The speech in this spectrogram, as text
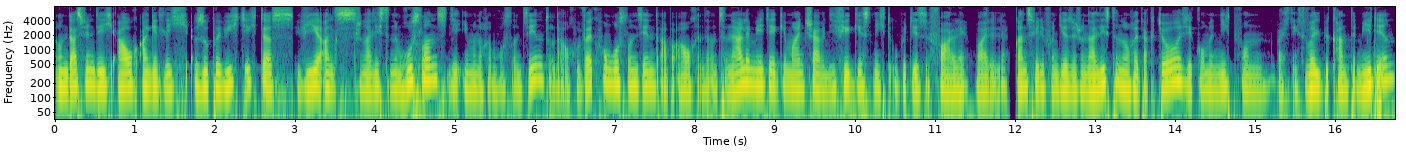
Und das finde ich auch eigentlich super wichtig, dass wir als Journalisten im Russland, die immer noch im Russland sind und auch weg vom Russland sind, aber auch in der nationalen Mediengemeinschaft, die vergisst nicht über diese Falle, weil ganz viele von diesen Journalisten und Redakteure, sie kommen nicht von, weiß nicht, weltbekannten Medien,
